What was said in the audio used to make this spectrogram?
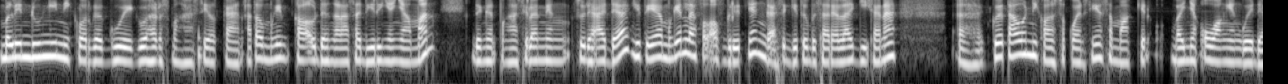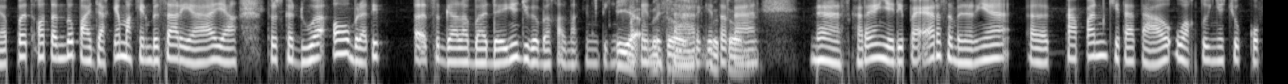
melindungi nih keluarga gue gue harus menghasilkan. Atau mungkin kalau udah ngerasa dirinya nyaman dengan penghasilan yang sudah ada gitu ya mungkin level of grade-nya nggak segitu besarnya lagi. Karena uh, gue tahu nih konsekuensinya semakin banyak uang yang gue dapet oh tentu pajaknya makin besar ya. Yang terus kedua oh berarti uh, segala badainya juga bakal makin tinggi, iya, makin betul, besar gitu betul. kan. Nah, sekarang yang jadi PR sebenarnya uh, kapan kita tahu waktunya cukup?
